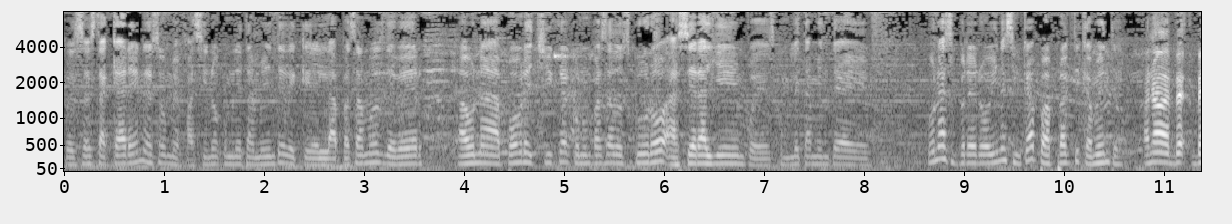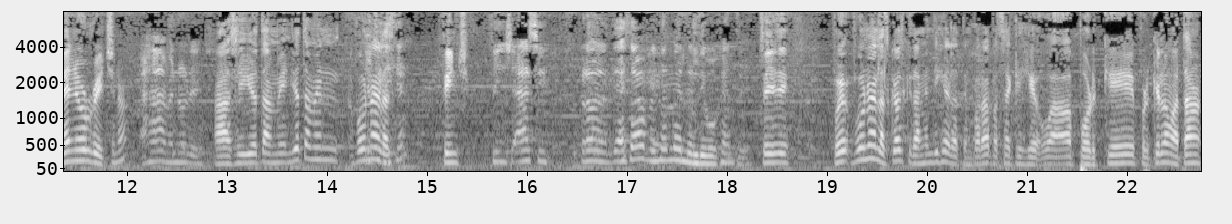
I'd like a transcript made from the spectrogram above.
pues esta Karen, eso me fascinó completamente de que la pasamos de ver a una pobre chica con un pasado oscuro a ser alguien pues completamente eh, una superheroína sin capa prácticamente. Ah, no, Be- Ben Ulrich, ¿no? Ajá, Benures. Ah, sí, yo también, yo también, fue una de ¿Qué las... dije? Finch. Finch, ah sí, perdón, ya estaba pensando en el dibujante. Sí, sí. Fue, fue una de las cosas que también dije la temporada pasada que dije, wow, ¿por qué? ¿Por qué lo mataron?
